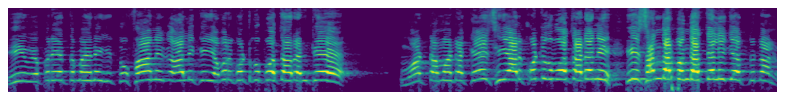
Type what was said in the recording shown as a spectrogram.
ఈ విపరీతమైన ఈ తుఫాను గాలికి ఎవరు కొట్టుకుపోతారంటే మొట్టమొదట కేసీఆర్ కొట్టుకుపోతాడని ఈ సందర్భంగా తెలియజేస్తున్నాను.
